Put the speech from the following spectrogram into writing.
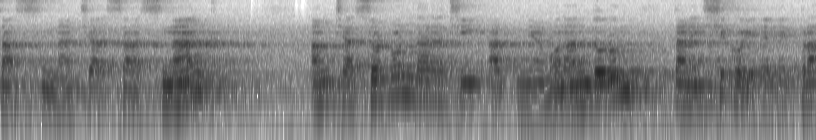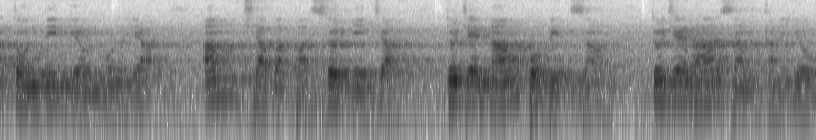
सासनाच्या सासनांक आमच्या सोडबोंडाराची आज्ञा मनान दवरून ताणें शिकयलेलें प्रातोन दीत घेवन म्हणुया। आमच्या बापा सर्गीच्या तुजें नांव पवित्र जावं तुजें राज आमकां येवं।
